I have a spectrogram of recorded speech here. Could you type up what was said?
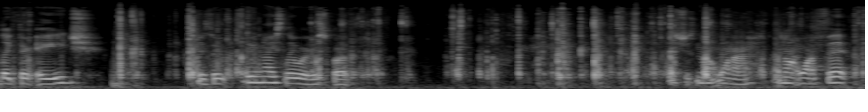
like, their age. Because they're, they're nice lures, but it's just not want to, not want to fit.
